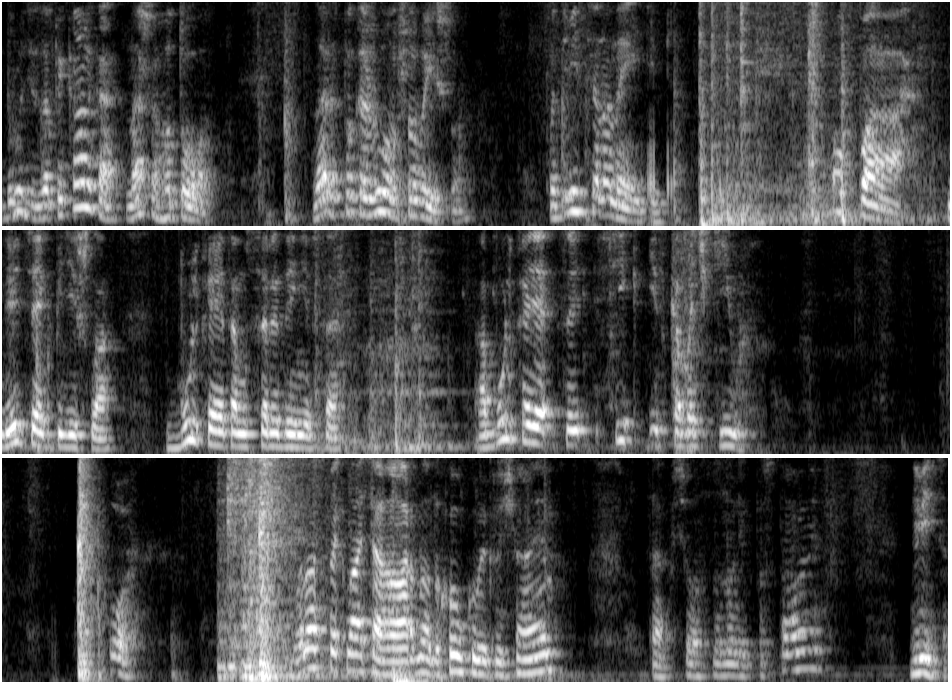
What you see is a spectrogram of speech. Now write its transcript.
Друзі, запіканка наша готова. Зараз покажу вам, що вийшло. Подивіться на неї тільки. Опа! Дивіться, як підійшла. Булькає там всередині все. А булькає це сік із кабачків. О! Вона спеклася гарно, духовку виключаємо. Так, все, на нолік поставили. Дивіться.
